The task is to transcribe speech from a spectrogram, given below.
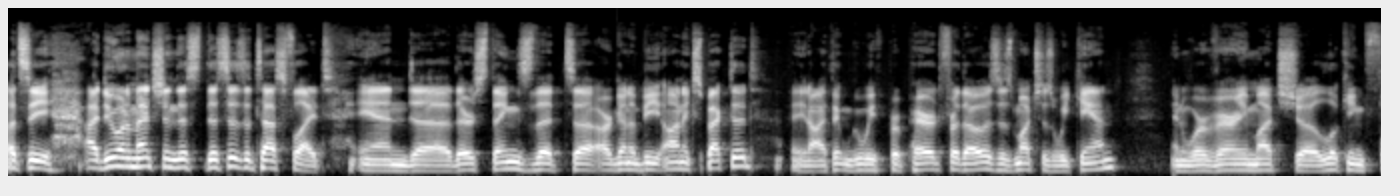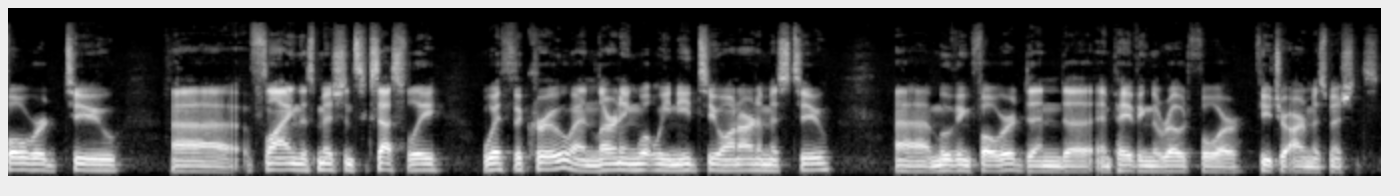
Let's see. I do want to mention this. This is a test flight, and uh, there's things that uh, are going to be unexpected. You know, I think we've prepared for those as much as we can, and we're very much uh, looking forward to uh, flying this mission successfully with the crew and learning what we need to on Artemis 2 uh, moving forward and, uh, and paving the road for future Artemis missions.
